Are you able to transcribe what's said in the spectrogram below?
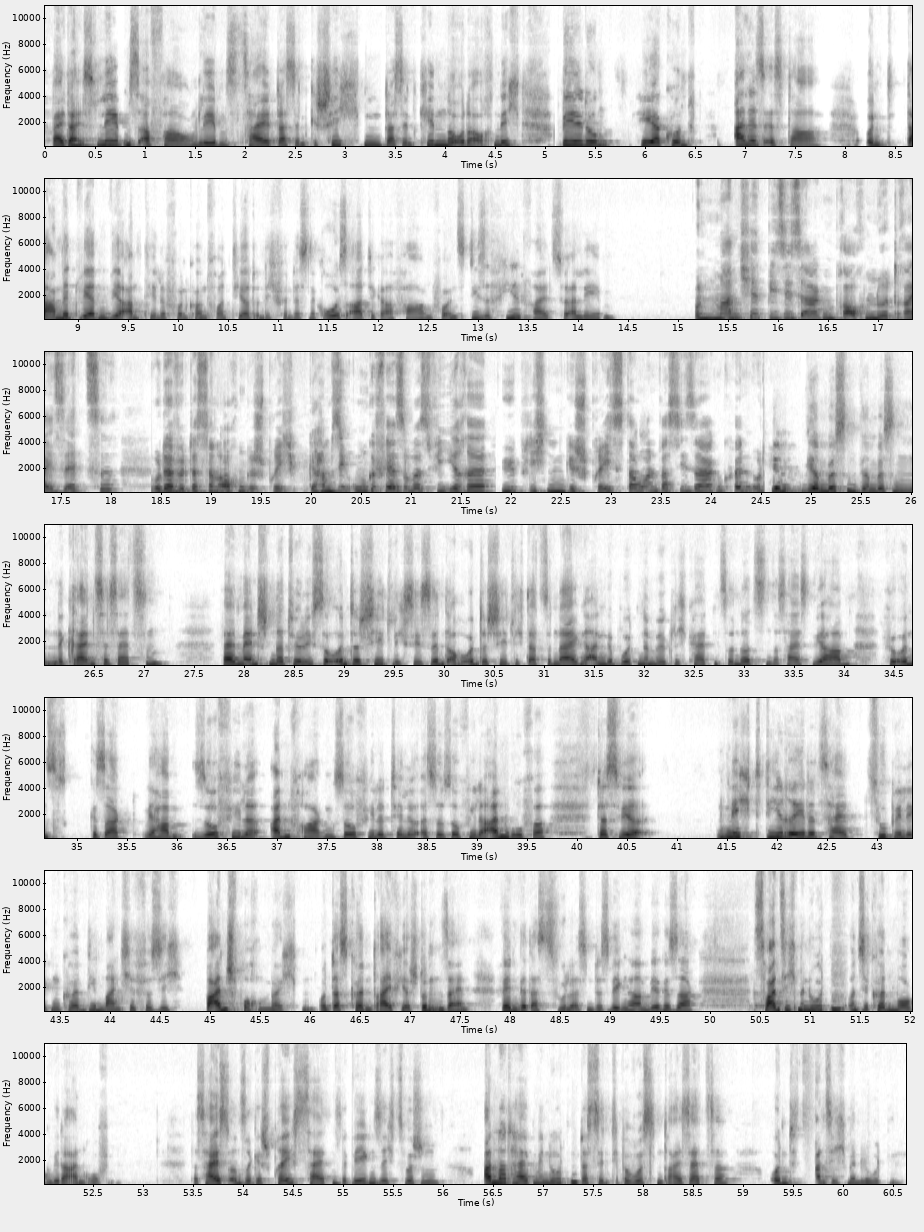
Weil da Und ist Lebenserfahrung, Lebenszeit, da sind Geschichten, da sind Kinder oder auch nicht, Bildung, Herkunft, alles ist da. Und damit werden wir am Telefon konfrontiert und ich finde es 'ne großartige Erfahrung für uns, diese Vielfalt zu erleben. Und manche, wie Sie sagen, brauchen nur 3 Sätze oder wird das dann auch 'n Gespräch? Haben Sie ungefähr so was wie Ihre üblichen Gesprächsdauern, was Sie sagen können, Wir wir müssen wir müssen 'ne Grenze setzen, weil Menschen natürlich so unterschiedlich sie sind auch unterschiedlich dazu neigen, angebotene Möglichkeiten zu nutzen. Das heißt, wir haben für uns gesagt, wir haben so viele Anfragen, so viele Tele also, so viele Anrufer, dass wir nicht die Redezeit zubilligen können, die manche für sich beanspruchen möchten. Und das können 3, 4 Stunden sein, wenn wir das zulassen. Deswegen haben wir gesagt: „20 Minuten und Sie können morgen wieder anrufen.“ Das heißt, unsere Gesprächszeiten bewegen sich zwischen 1 1/2 Minuten, das sind die bewussten 3 Sätze, und 20 Minuten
